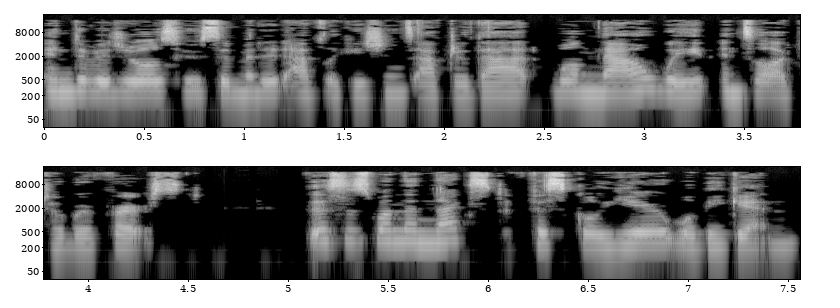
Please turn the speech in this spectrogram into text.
Individuals who submitted applications after that will now wait until October 1st. This is when the next fiscal year will begin.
